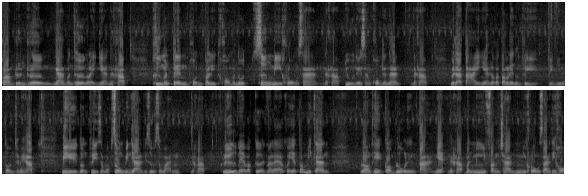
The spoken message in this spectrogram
ความรื่นเริง งานบันเทิงอะไรอย่างเงี้ยนะครับ คือมันเป็นผลผลิตของมนุษย์ ซึ่งมีโครงสร้างนะครับอยู่ในสังคมนั้นๆนะครับ เวลาตายเงี้ยเราก็ต้องเล่นดนตรีอย่างนี้เป็นต้นใช่ไหมครับมีดนตรีสำหรับส่งวิญญาณไปสู่สวรรค์นะครับ หรือแม้ว่าเกิดมาแล้วก็จะต้องมีการร้องเพลงกล่อมลูกอะไรต่างๆเนี้ยนะครับ มันมีฟังก์ชันมันมีโครงสร้างที่ห่อ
